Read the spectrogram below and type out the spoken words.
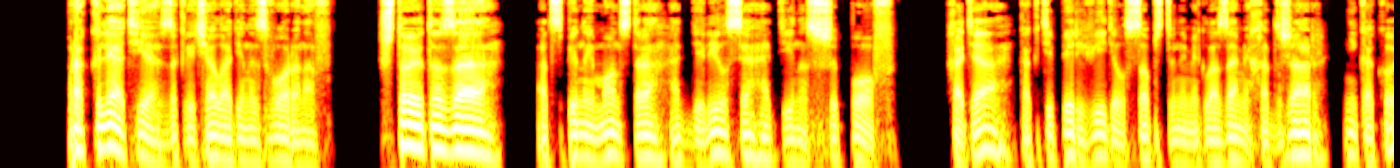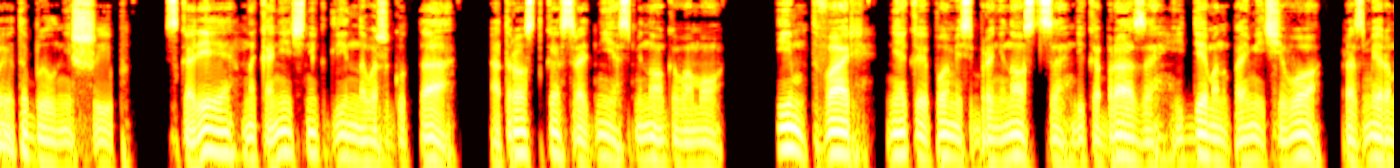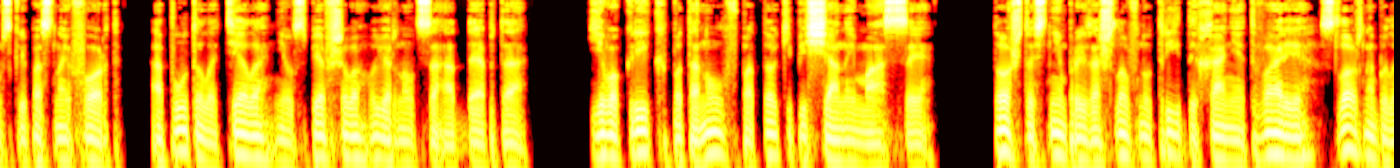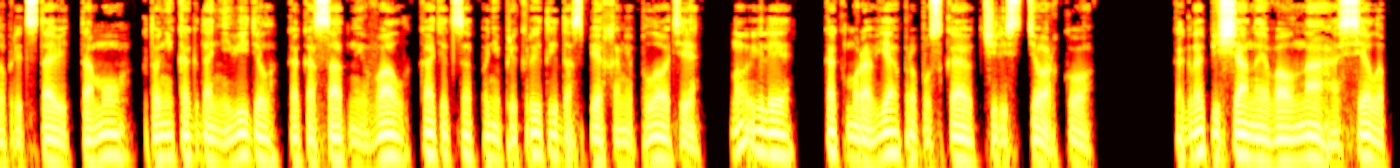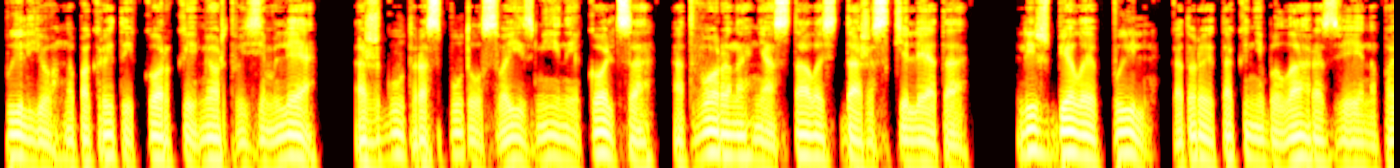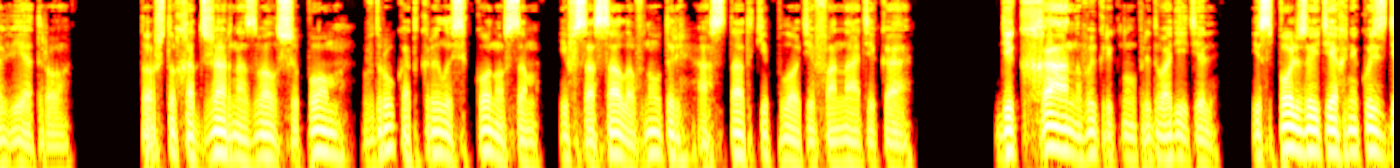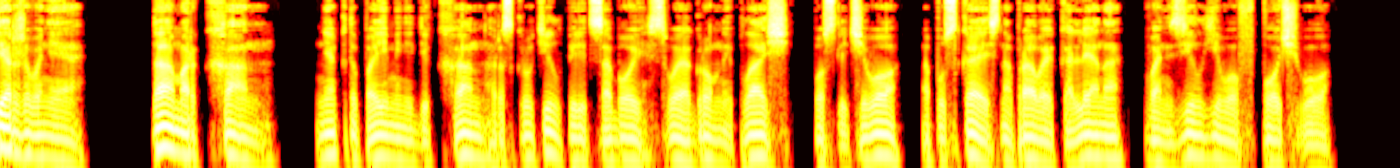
«Проклятие!» — закричал один из воронов. «Что это за...» От спины монстра отделился один из шипов. Хотя, как теперь видел собственными глазами Хаджар, никакой это был не шип. Скорее, наконечник длинного жгута, отростка сродни осьминоговому. Им тварь, некая помесь броненосца, дикобраза и демон пойми чего, размером с крепостной форт, опутало тело не успевшего увернуться адепта. Его крик потонул в потоке песчаной массы. То, что с ним произошло внутри дыхания твари, сложно было представить тому, кто никогда не видел, как осадный вал катится по неприкрытой доспехами плоти, ну или как муравья пропускают через терку. Когда песчаная волна осела пылью на покрытой коркой мертвой земле, а жгут распутал свои змеиные кольца, от ворона не осталось даже скелета. Лишь белая пыль, которая так и не была развеяна по ветру. То, что Хаджар назвал шипом, вдруг открылось конусом и всосало внутрь остатки плоти фанатика. «Дикхан!» — выкрикнул предводитель. «Используй технику сдерживания!» «Да, Маркхан!» Некто по имени Дикхан раскрутил перед собой свой огромный плащ, после чего, опускаясь на правое колено, вонзил его в почву.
